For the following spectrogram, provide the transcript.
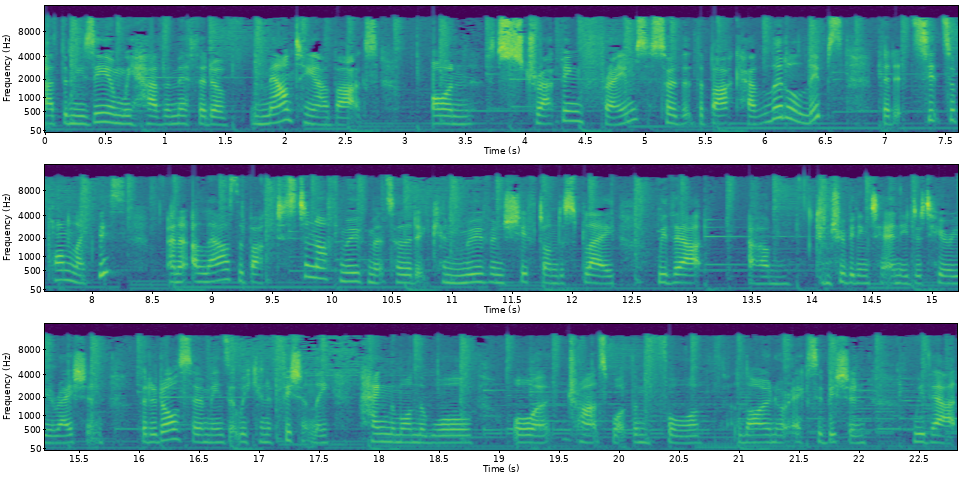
At the museum we have a method of mounting our barks on strapping frames so that the bark have little lips that it sits upon like this and it allows the bark just enough movement so that it can move and shift on display without um, contributing to any deterioration. But it also means that we can efficiently hang them on the wall or transport them for loan or exhibition without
